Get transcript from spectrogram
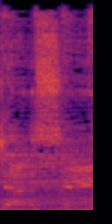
jealousy.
